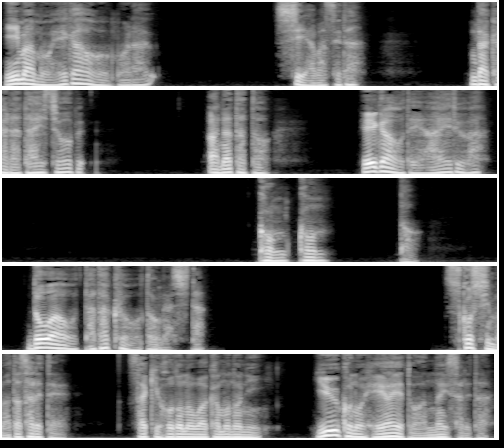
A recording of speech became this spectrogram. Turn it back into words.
今も笑顔をもらう。幸せだ。だから大丈夫。あなたと笑顔で会えるわ。コンコンとドアを叩く音がした。少し待たされて、先ほどの若者に優子の部屋へと案内された。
